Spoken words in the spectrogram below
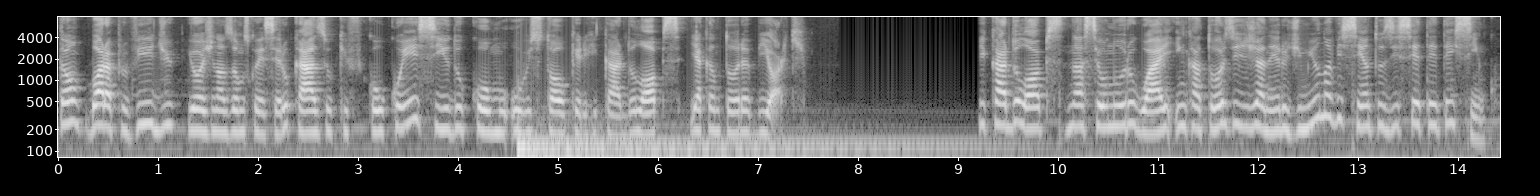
Então, bora pro vídeo e hoje nós vamos conhecer o caso que ficou conhecido como o stalker Ricardo Lopes e a cantora Bjork. Ricardo Lopes nasceu no Uruguai em 14 de janeiro de 1975,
